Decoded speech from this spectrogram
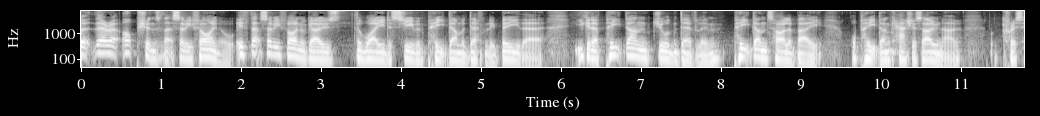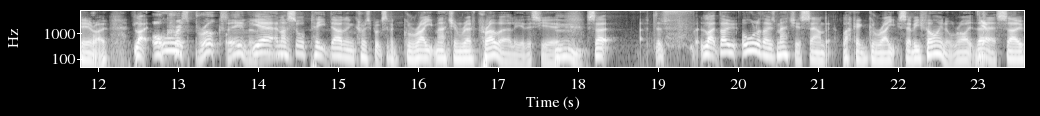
But there are options for that semi final. If that semi final goes the way you'd assume, and Pete Dunne would definitely be there, you could have Pete Dunne, Jordan Devlin, Pete Dunne, Tyler Bate, or Pete Dunne, Kassius Ohno, Chris Hero, like or Chris Brooks even. Yeah, and yeah. I saw Pete Dunne and Chris Brooks have a great match in Rev Pro earlier this year. Mm. So like though all of those matches sound like a great semi-final right there yep. so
